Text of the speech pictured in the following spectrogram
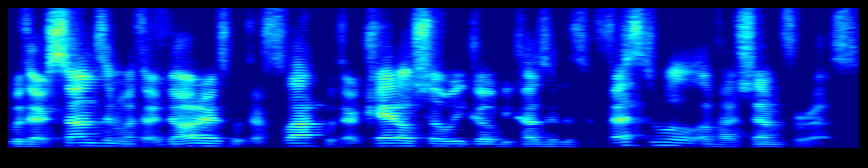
with our sons and with our daughters, with our flock, with our cattle shall we go, because it is a festival of Hashem for us.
